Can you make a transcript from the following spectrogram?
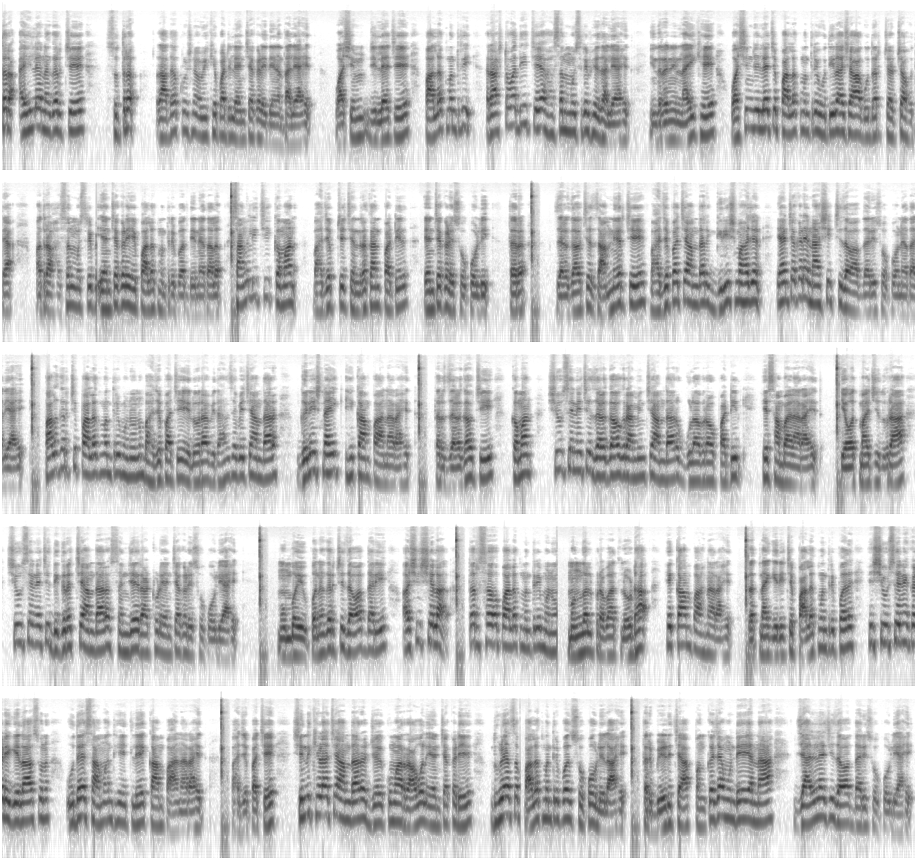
तर अहिल्यानगरचे सूत्र राधाकृष्ण विखे पाटील यांच्याकडे देण्यात आले आहेत. वाशिम जिल्ह्याचे पालकमंत्री राष्ट्रवादीचे हसन मुश्रीफ हे झाले आहेत. इंद्रनील नाईक हे वाशिम जिल्ह्याचे पालकमंत्री होतील अशा अगोदर चर्चा होत्या. मात्र हसन मुश्रीफ यांच्याकडे हे पालकमंत्रीपद देण्यात आलं. सांगलीची कमान भाजपचे चंद्रकांत पाटील यांच्याकडे सोपवली. तर जळगावचे जामनेरचे भाजपाचे आमदार गिरीश महाजन यांच्याकडे नाशिकची जबाबदारी सोपवण्यात आली आहे. पालघरचे पालकमंत्री म्हणून भाजपाचे एलोरा विधानसभेचे आमदार गणेश नाईक हे काम पाहणार आहेत. तर जळगावची कमान शिवसेनेचे जळगाव ग्रामीणचे आमदार गुलाबराव पाटील हे सांभाळणार आहेत. यवतमाळची धुरा शिवसेनेचे दिग्रजचे आमदार संजय राठोड यांच्याकडे सोपवली आहे. मुंबई उपनगरची जबाबदारी आशिष शेलार तर सहपालकमंत्री म्हणून मंगल प्रभात लोढा हे काम पाहणार आहेत. रत्नागिरीचे पालकमंत्रीपद हे शिवसेनेकडे गेला असून उदय सामंत हे इथले काम पाहणार आहेत. भाजपाचे शिंदखेडाचे आमदार जयकुमार रावल यांच्याकडे धुळ्याचं पालकमंत्रीपद सोपवलेलं आहे. तर बीडच्या पंकजा मुंडे यांना जालन्याची जबाबदारी सोपवली आहे.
